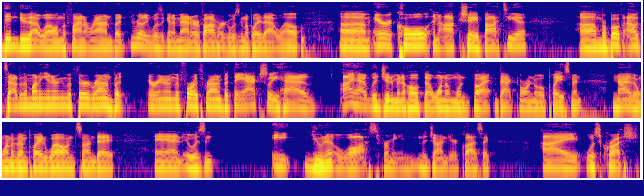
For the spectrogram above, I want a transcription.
didn't do that well in the final round, but really wasn't going to matter if Aberg was going to play that well. Um, Eric Cole and Akshay Bhatia um, were both outside of the money entering the third round, but or entering the fourth round. But they actually had, I had legitimate hope that one of them would backdoor into a placement. Neither one of them played well on Sunday, and it was an eight unit loss for me in the John Deere Classic. I was crushed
